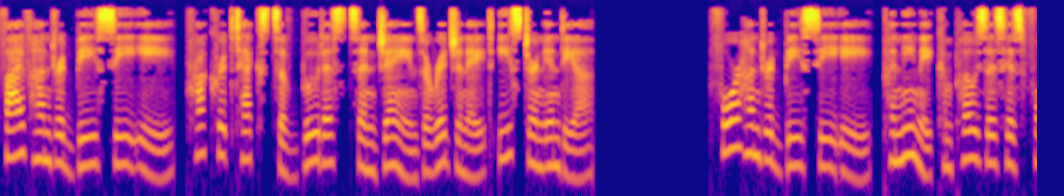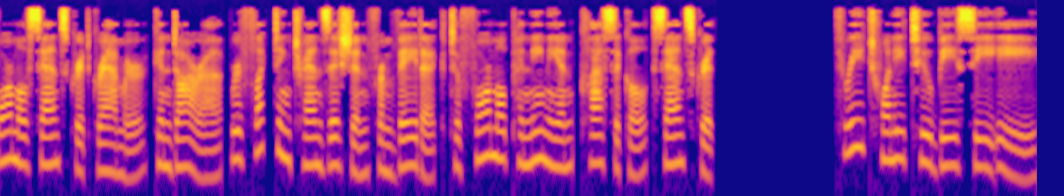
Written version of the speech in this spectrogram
500 BCE, Prakrit texts of Buddhists and Jains originate Eastern India. 400 BCE, Panini composes his formal Sanskrit grammar Gandhara, reflecting transition from Vedic to formal Paninian classical Sanskrit. 322 BCE,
